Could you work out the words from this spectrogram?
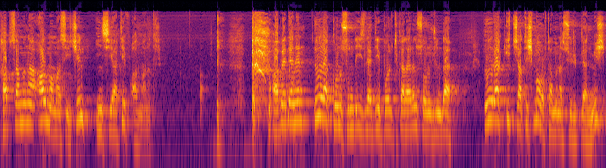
kapsamına almaması için inisiyatif almalıdır. ABD'nin Irak konusunda izlediği politikaların sonucunda Irak iç çatışma ortamına sürüklenmiş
